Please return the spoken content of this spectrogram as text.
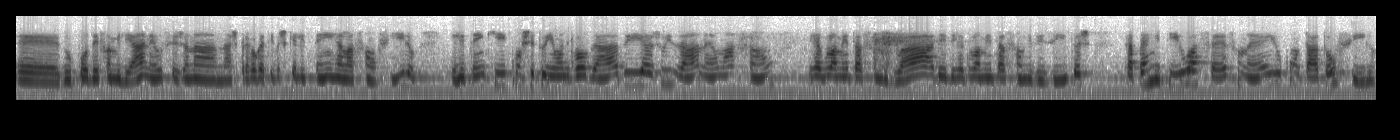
é, do poder familiar, né, ou seja, na, nas prerrogativas que ele tem em relação ao filho, ele tem que constituir um advogado e ajuizar né, uma ação de regulamentação de guarda e de regulamentação de visitas para permitir o acesso né, e o contato ao filho.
